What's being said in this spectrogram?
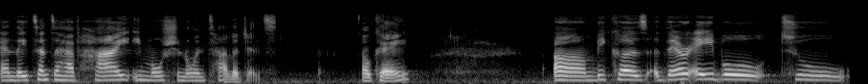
and they tend to have high emotional intelligence. Okay? um, because they're able to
